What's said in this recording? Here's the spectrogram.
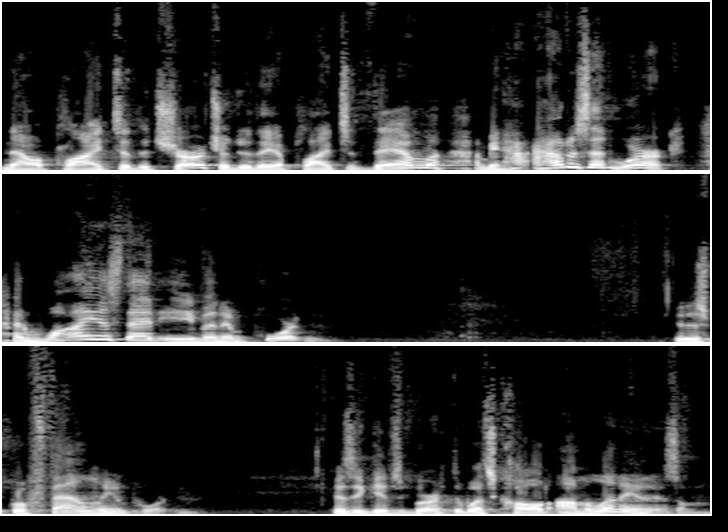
now apply to the church or do they apply to them? I mean, how, how does that work? And why is that even important? It is profoundly important because it gives birth to what's called amillennialism.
